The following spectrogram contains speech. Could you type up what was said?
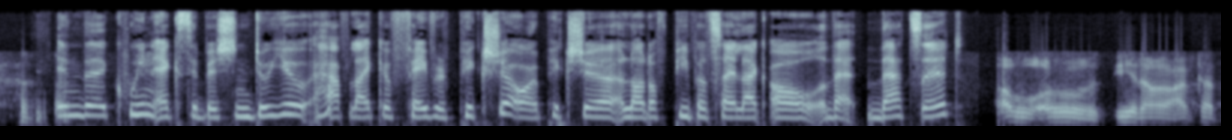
in the Queen exhibition, do you have like a favorite picture or a picture a lot of people say like, oh, that that's it? Oh, oh, you know, I've got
